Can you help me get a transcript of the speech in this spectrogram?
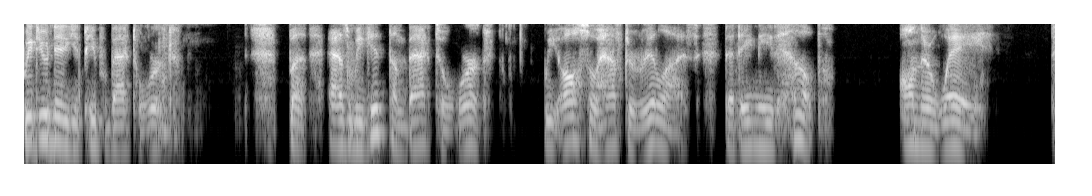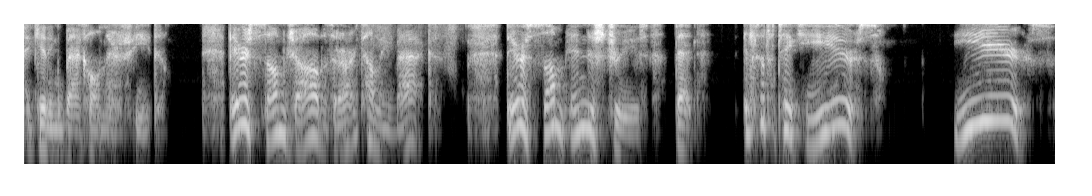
We do need to get people back to work. But as we get them back to work, we also have to realize that they need help on their way to getting back on their feet. There are some jobs that aren't coming back. There are some industries that it's going to take years, years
